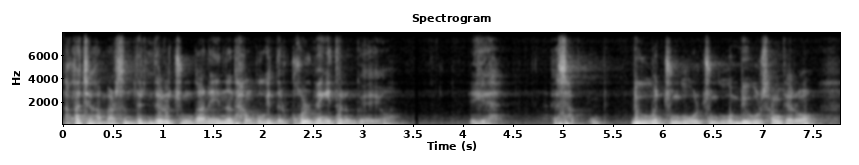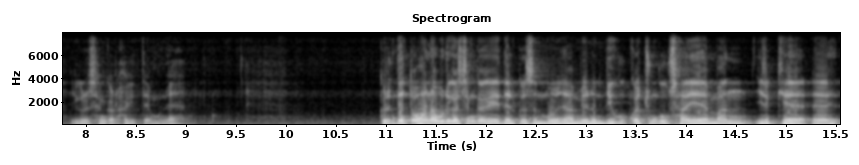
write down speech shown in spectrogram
아까 제가 말씀드린 대로 중간에 있는 한국인들 골병이 드는 거예요. 이게 사- 미국은 중국을 중국은 미국을 상대로 이걸 생각을 하기 때문에 그런데 또 하나 우리가 생각해야 될 것은 뭐냐면은 미국과 중국 사이에만 이렇게 에,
